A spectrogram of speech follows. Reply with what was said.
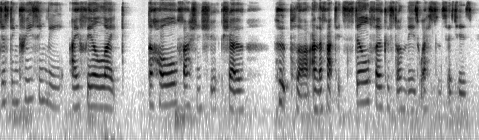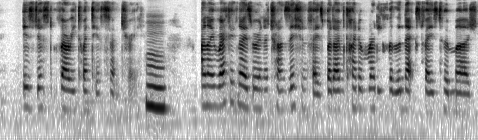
just increasingly, I feel like the whole fashion sh- show hoopla and the fact it's still focused on these Western cities is just very 20th century. Hmm. And I recognize we're in a transition phase, but I'm kind of ready for the next phase to emerge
